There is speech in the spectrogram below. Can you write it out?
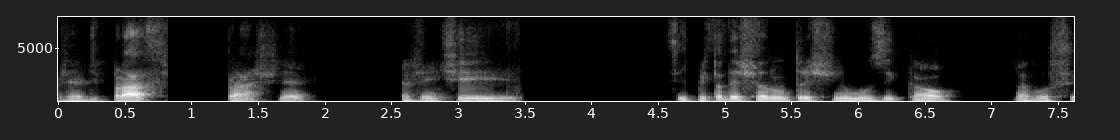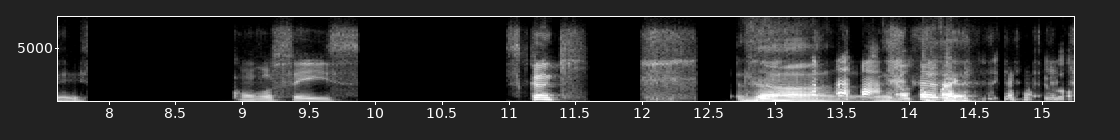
já é de praxe, praxe, né? A gente sempre tá deixando um trechinho musical pra vocês. Com vocês, Skank. Não, É um compartilho. Bo-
